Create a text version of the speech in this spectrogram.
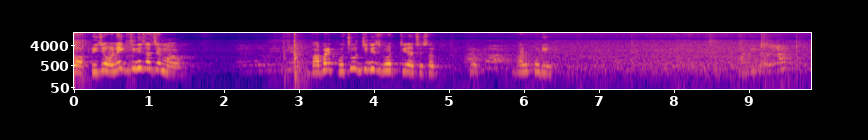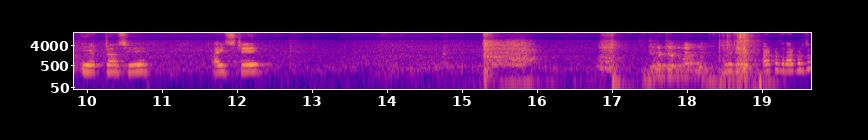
ও ফ্রিজে অনেক জিনিস আছে, মা। বাবারে, প্রচুর জিনিস ভর্তি আছে সব। বার করি। এই একটা আছে। ডিমের চালটা বার করতো বার করতো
